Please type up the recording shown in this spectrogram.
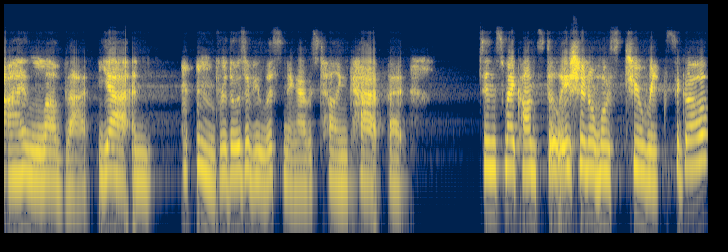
I love that. Yeah. And for those of you listening, I was telling Kat that since my constellation almost two weeks ago,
